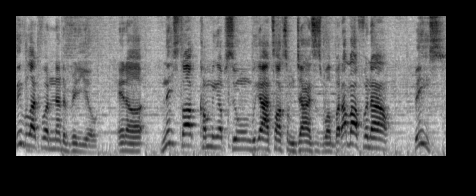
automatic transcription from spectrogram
leave a like for another video. And uh, Knicks talk coming up soon. We gotta talk some Giants as well. But I'm out for now. Peace.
